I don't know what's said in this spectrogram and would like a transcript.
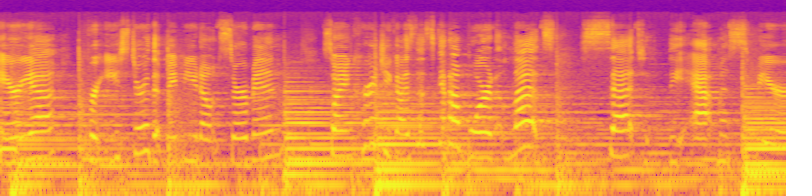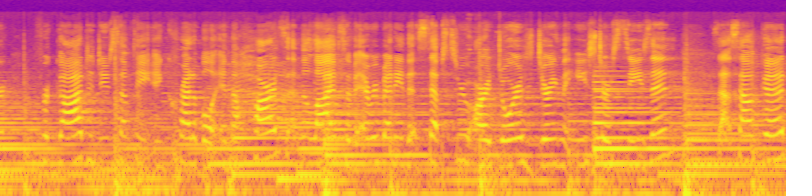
area for Easter that maybe you don't serve in. So I encourage you guys, let's get on board. Let's set the atmosphere God to do something incredible in the hearts and the lives of everybody that steps through our doors during the Easter season. Does that sound good?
